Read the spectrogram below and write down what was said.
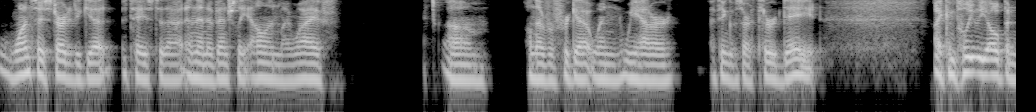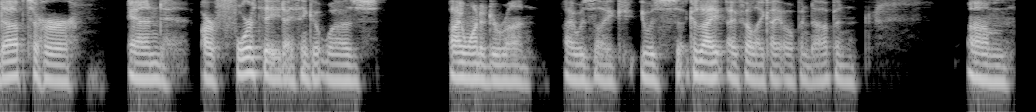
once I started to get a taste of that, and then eventually Ellen, my wife, um, I'll never forget when we had our, I think it was our third date. I completely opened up to her, and our fourth date, I think it was, I wanted to run. I was like, it was because I, I felt like I opened up and um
